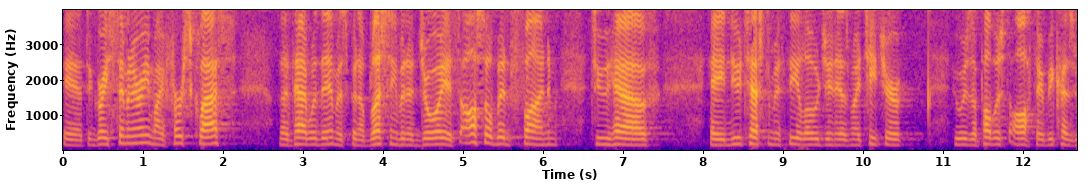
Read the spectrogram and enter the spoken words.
at the Grace Seminary, my first class that I've had with them. It's been a blessing, been a joy. It's also been fun to have a New Testament theologian as my teacher who is a published author because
